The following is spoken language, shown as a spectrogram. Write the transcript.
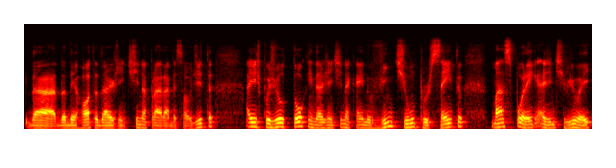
da, da derrota da Argentina para a Arábia Saudita, a gente pôde ver o token da Argentina caindo 21%, mas porém a gente viu aí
